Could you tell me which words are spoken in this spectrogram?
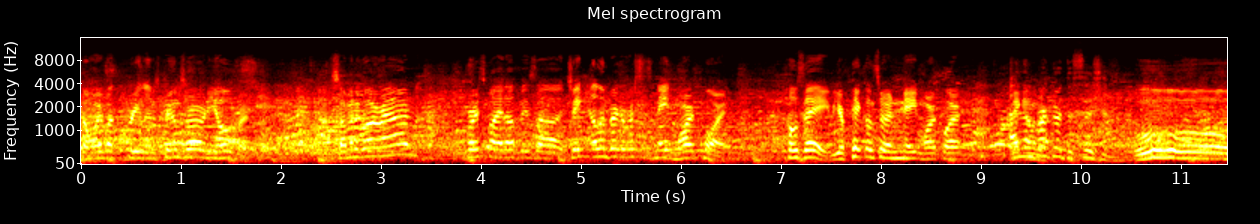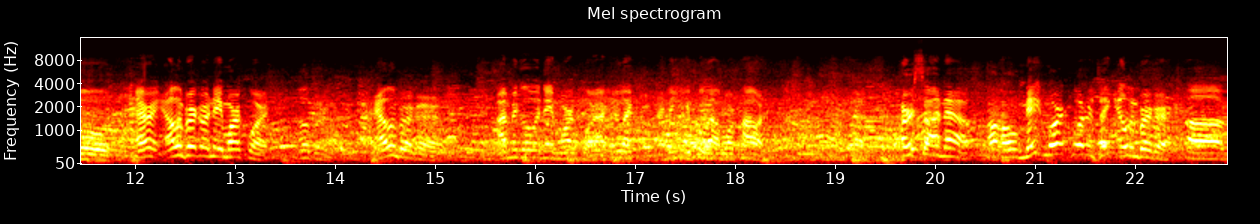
Don't worry about the prelims. Prelims are already over. So I'm gonna go around. First fight up is uh, Jake Ellenberger versus Nate Marquardt. Jose, your pickles are Nate Marquardt. Jake Ellenberger decision. Ooh. All right, Ellenberger or Nate Marquardt? Ellenberger. Ellenberger. I'm gonna go with Nate Marquardt. I feel like I think you can pull out more power. Ersan now. Uh-oh. Nate Marquardt or Jake Ellenberger? Um,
